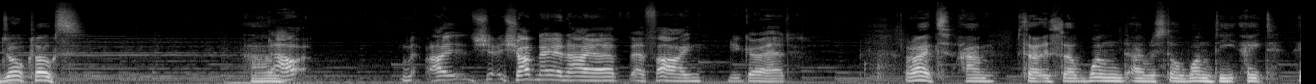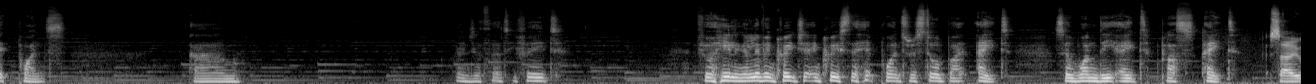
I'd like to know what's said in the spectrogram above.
draw close. Um, Now, I, Sh- Chardonnay and I are, are fine. You go ahead. All right. Um, so it's uh, one. I restore one d8 hit points. Um, range of 30 feet. If you're healing a living creature, increase the hit points restored by eight. So one d8 plus eight. So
